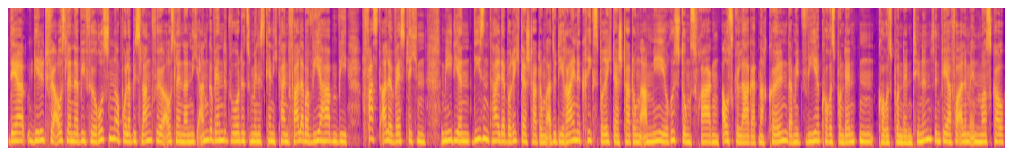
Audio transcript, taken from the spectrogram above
Der gilt für Ausländer wie für Russen, obwohl er bislang für Ausländer nicht angewendet wurde. Zumindest kenne ich keinen Fall. Aber wir haben wie fast alle westlichen Medien diesen Teil der Berichterstattung, also die reine Kriegsberichterstattung, Armee, Rüstungsfragen, ausgelassen ausgelagert nach Köln, damit wir Korrespondenten, Korrespondentinnen sind wir ja vor allem in Moskau,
